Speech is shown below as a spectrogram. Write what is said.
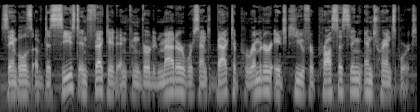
Samples of deceased infected and converted matter were sent back to Perimeter HQ for processing and transport.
